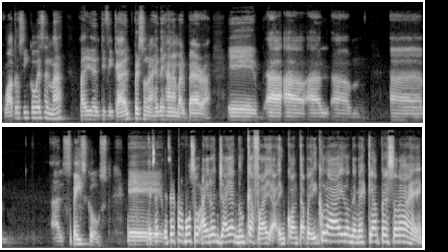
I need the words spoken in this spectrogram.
cuatro o cinco veces más para identificar el personaje de Hanna Barbera, eh, a, al Space Ghost. ese, ese, famoso Iron Giant nunca falla. En cuanta película hay donde mezclan personajes.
